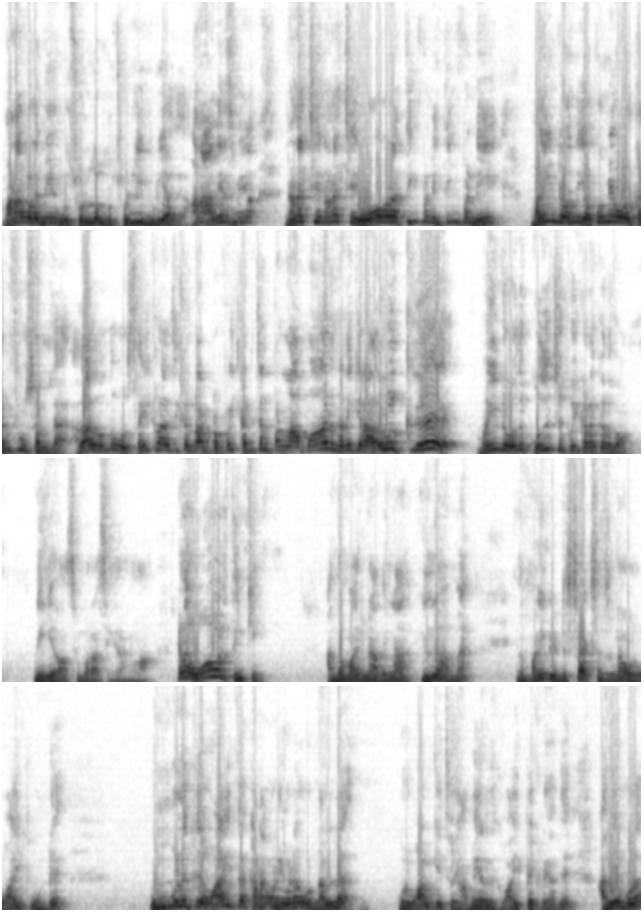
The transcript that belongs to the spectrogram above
மனவளமே உங்களுக்கு சொல்ல சொல்லி முடியாது. ஆனால் அதே சமயம் நினச்சி நினச்சி ஓவராக திங்க் பண்ணி திங்க் பண்ணி மைண்டு வந்து எப்பவுமே ஒரு கன்ஃபியூஷனில் அதாவது வந்து ஒரு சைக்கலாஜிக்கல் டாக்டரை போய் கன்சல்ட் பண்ணலாமான்னு நினைக்கிற அளவுக்கு மைண்டு வந்து கொதிச்சு போய் கிடக்கிறதும் நீங்கள் தான் சிம்மராசிக்காரங்க தான். ஏன்னா ஓவர் திங்கிங் அந்த மாதிரினா அதெல்லாம் இல்லாமல் இந்த மைண்டு டிஸ்ட்ராக்ஷன்ஸ்னால் ஒரு வாய்ப்பு உண்டு. உங்களுக்கு வாய்த்த கணவனை விட ஒரு நல்ல ஒரு வாழ்க்கை துணை அமையறதுக்கு வாய்ப்பே கிடையாது. அதே போல்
